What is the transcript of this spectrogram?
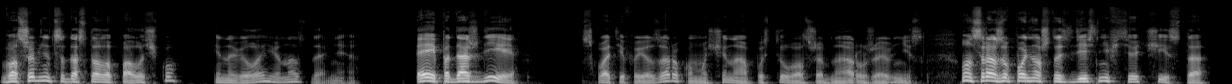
Волшебница достала палочку и навела ее на здание. «Эй, подожди!» Схватив ее за руку, мужчина опустил волшебное оружие вниз. Он сразу понял, что здесь не все чисто.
